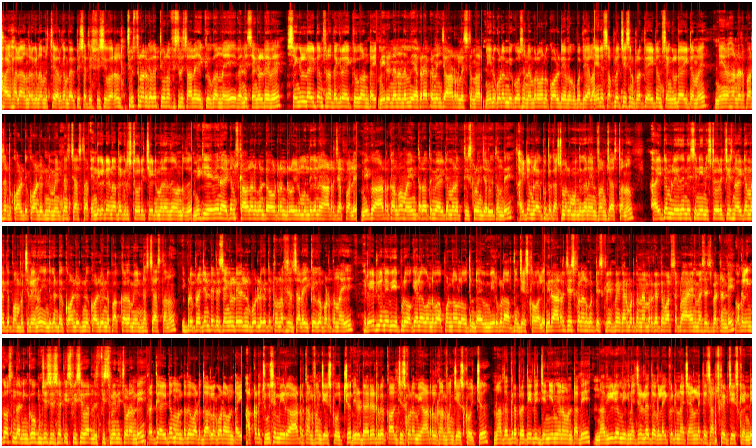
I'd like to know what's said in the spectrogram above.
Hi hello అందరికీ నమస్తే. Welcome back to Satish fishy world. చూస్తున్నారు కదా ట్యూనా ఫిష్లు చాలా ఎక్కువగా ఉన్నాయి. ఇవన్నీ సింగిల్ డేవే సింగిల్ డే ఐటమ్స్ నా దగ్గర ఎక్కువగా ఉంటాయి. మీరు నన్ను నమ్మి ఎక్కడెక్కడ నుంచి ఆర్డర్లు ఇస్తున్నారు? నేను కూడా మీకోసం నెంబర్ వన్ క్వాలిటీ ఇవ్వకపోతే ఎలా? నేను సప్లై చేసిన ప్రతి ఐటమ్ సింగిల్ డే ఐటమే నేను హండ్రెడ్ పర్సెంట్ క్వాలిటీ క్వాంటిటీని మెయింటెనెన్స్ చేస్తాను. ఎందుకంటే నా దగ్గర స్టోరేజ్ చేయడం అనేది ఉండదు. మీకు ఏమైనా ఐటమ్స్ కావాలనుకుంటే ఒకటి రెండు రోజులు ముందుగానే ఆర్డర్ చెప్పాలి. మీకు ఆర్డర్ కన్ఫర్మ్ అయిన తర్వాత మీ ఐటమ్ అనేది తీసుకోవడం జరుగుతుంది. ఐటమ్ లేకపోతే కస్టమర్లు ముందుగానే ఇన్ఫార్మ్ చేస్తాను. ఐటెం లేదనేసి నేను స్టోరేజ్ చేసిన ఐటమ్ అయితే పంపించలేను. ఎందుకంటే క్వాంటిటీని క్వాలిటీని పక్కాగా మెయింటెనెన్స్ చేస్తాను. ఇప్పుడు ప్రజెంట్ అయితే సింగిల్ డే వెళ్ళిన బోర్డులకి అయితే టూన్ ఆఫీసులు చాలా ఎక్కువగా పడుతున్నాయి. రేట్లు అనేవి ఇప్పుడు ఒకేలాగా ఉండవు అప్ అండ్ డౌన్లు అవుతుంటాయి. మీరు కూడా అర్థం చేసుకోవాలి. మీరు ఆర్డర్ చేసుకోవాలనుకుంటే స్క్రీన్ పై కనబడుతున్న నెంబర్కి అయితే వాట్సాప్లో హాయ్ అని మెసేజ్ పెట్టండి. ఒక లింక్ వస్తుంది ఆ లింక్ ఓపెన్ చేసి సతీష్ ఫిసి వారి ఫిష్ మెనీ చూడండి. ప్రతి ఐటమ్ ఉంటుంది వాటి ధరలు కూడా ఉంటాయి. అక్కడ చూసి మీరు ఆర్డర్ కన్ఫర్మ్ చేసుకోవచ్చు. మీరు డైరెక్ట్గా కాల్ చేసి కూడా మీ ఆర్డర్ కన్ఫర్మ్ చేసుకోవచ్చు. నా దగ్గర ప్రతిదీ జెన్యున్ గానే ఉంటది. నా వీడియో మీకు నచ్చినట్లు నచ్చినట్లయితే ఒక లైక్ కొట్టి నా ఛానల్ అయితే సబ్స్క్రైబ్ చేసుకోండి.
